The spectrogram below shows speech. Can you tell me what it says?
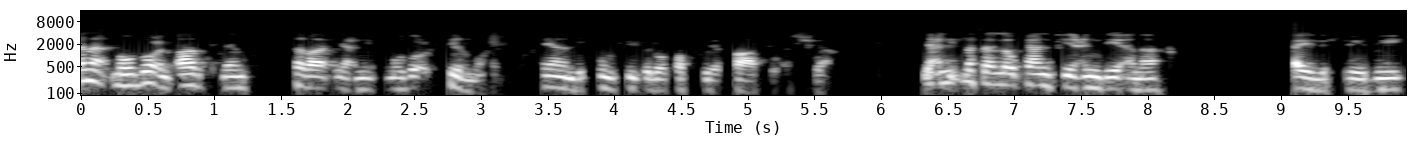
أنا موضوع الارك ترى يعني موضوع كثير مهم. أحيانا بيكون في له تطبيقات وأشياء. يعني مثلا لو كان في عندي أنا هاي ال 3 دي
